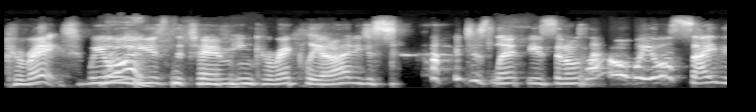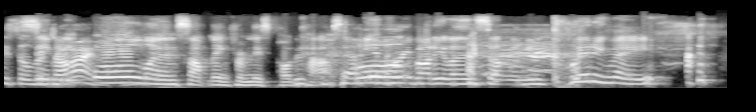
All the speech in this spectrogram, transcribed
correct. We all use the term incorrectly. And I only just, I just learnt this and I was like, oh, we all say this all the time. We all learn something from this podcast. Everybody learns something, including me.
